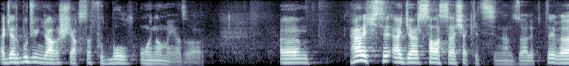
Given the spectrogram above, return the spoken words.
Əgər bu gün yağış yağsa, futbol oynamayacaq. Hər ikisi əgər sahə şəkilçisindən düzəlibdir və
